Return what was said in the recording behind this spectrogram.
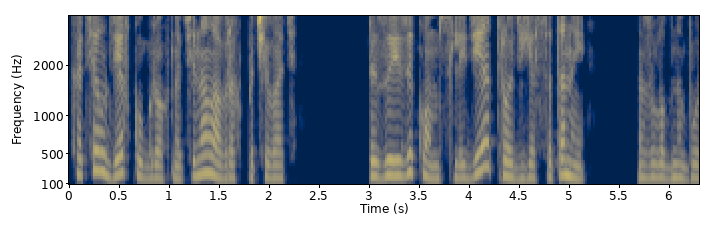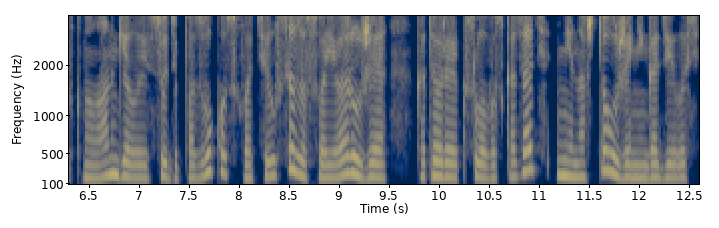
Хотел девку грохнуть и на лаврах почевать». «Ты за языком следи, отродье сатаны!» Злобно буркнул ангел и, судя по звуку, схватился за свое оружие, которое, к слову сказать, ни на что уже не годилось.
